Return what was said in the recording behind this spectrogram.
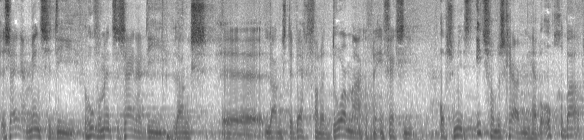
zijn er mensen die, hoeveel mensen zijn er die langs, langs de weg van het doormaken van een infectie op zijn minst iets van bescherming hebben opgebouwd,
